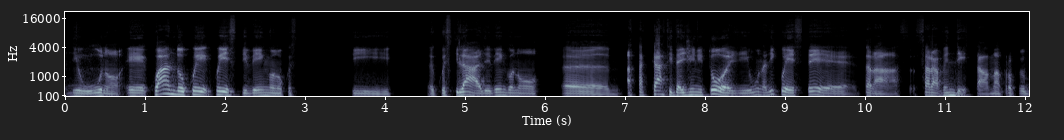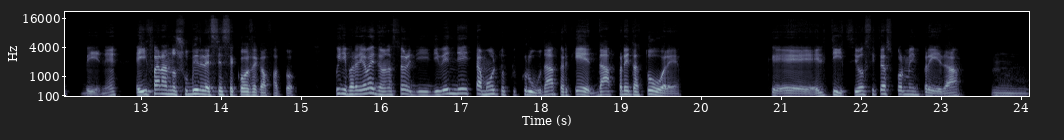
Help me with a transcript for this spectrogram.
di uno, e quando que questi vengono questi ehm, questi ladri vengono, ehm, attaccati dai genitori di una di queste, sarà sarà vendetta, ma proprio bene, e gli faranno subire le stesse cose che ha fatto. Quindi praticamente è una storia di di vendetta molto più cruda, perché da predatore che è il tizio, si trasforma in preda, mhmm,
